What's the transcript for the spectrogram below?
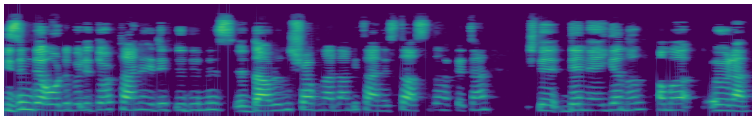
Bizim de orada böyle dört tane hedeflediğimiz e, davranış var. Bunlardan bir tanesi de aslında hakikaten işte dene, yanıl ama öğren.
